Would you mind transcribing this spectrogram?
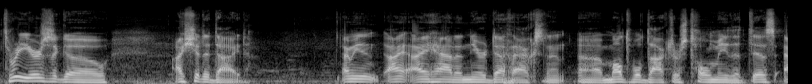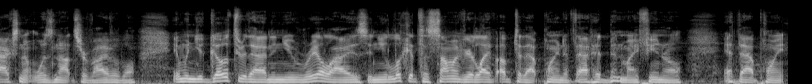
Three years ago, I should have died. I mean, I, I had a near death accident. Uh, multiple doctors told me that this accident was not survivable. And when you go through that and you realize and you look at the sum of your life up to that point, if that had been my funeral at that point,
